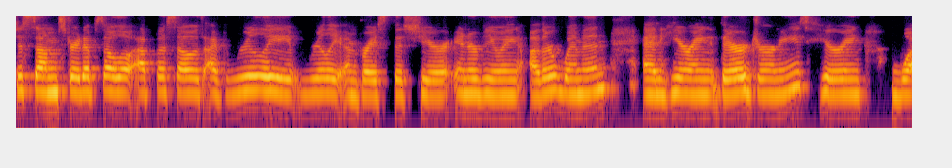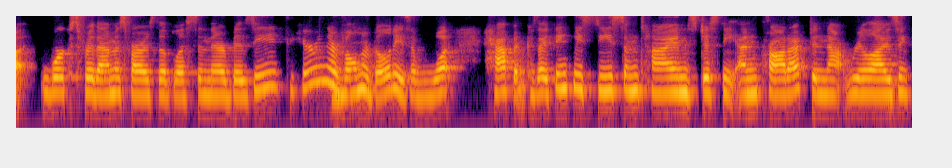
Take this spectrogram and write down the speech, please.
just some straight up solo episodes, I've really, really embraced this year interviewing other women and hearing their journeys, hearing what works for them as far as the bliss in their busy, hearing their mm-hmm. vulnerabilities of what happened. Because I think we see sometimes just the end product and not realizing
